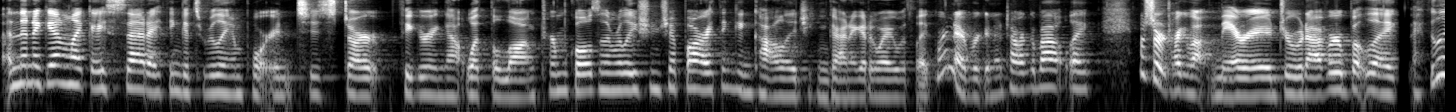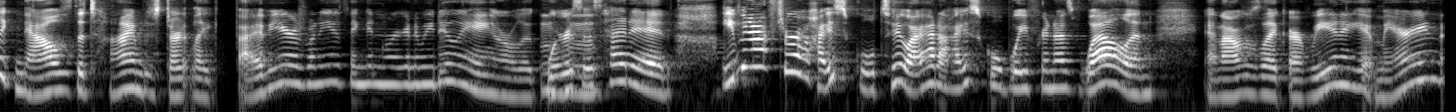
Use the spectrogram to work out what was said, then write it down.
And then again, like I said, I think it's really important to start figuring out what the long term goals in the relationship are. I think in college you can kind of get away with like we're never gonna talk about like we'll start talking about marriage or whatever, but like I feel like now's the time to start start like five years what are you thinking we're going to be doing or like where's mm-hmm. this headed even after high school too i had a high school boyfriend as well and and i was like are we going to get married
